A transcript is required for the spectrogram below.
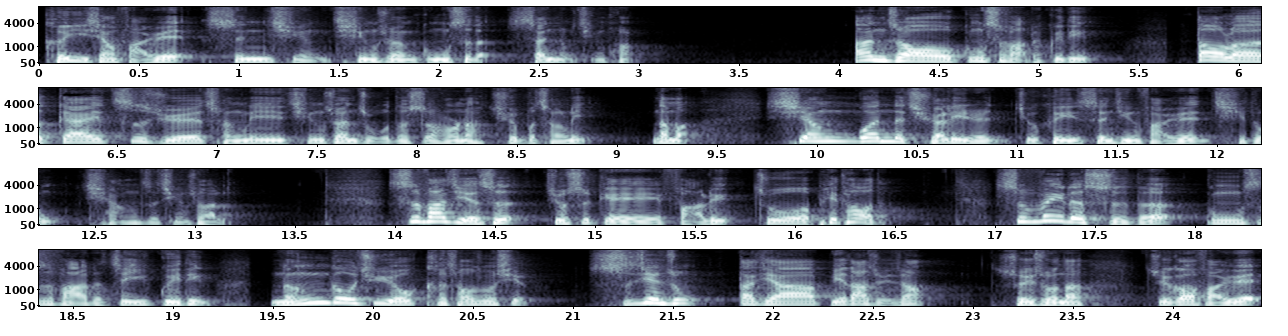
可以向法院申请清算公司的三种情况。按照公司法的规定，到了该自觉成立清算组的时候呢，却不成立，那么相关的权利人就可以申请法院启动强制清算了。司法解释就是给法律做配套的，是为了使得公司法的。这一规定能够具有可操作性，实践中大家别打嘴仗。所以说呢，最高法院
